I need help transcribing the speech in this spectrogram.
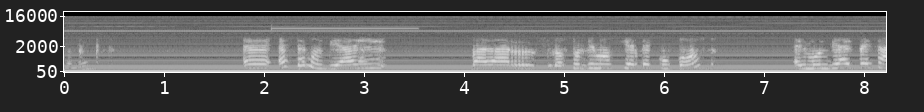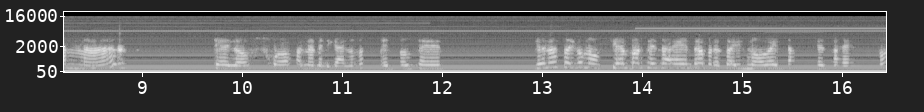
también. Eh, este mundial va a dar los últimos siete cupos. El mundial pesa más que los Juegos Panamericanos. Entonces, yo no estoy como 100% adentro, pero estoy 90% adentro.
